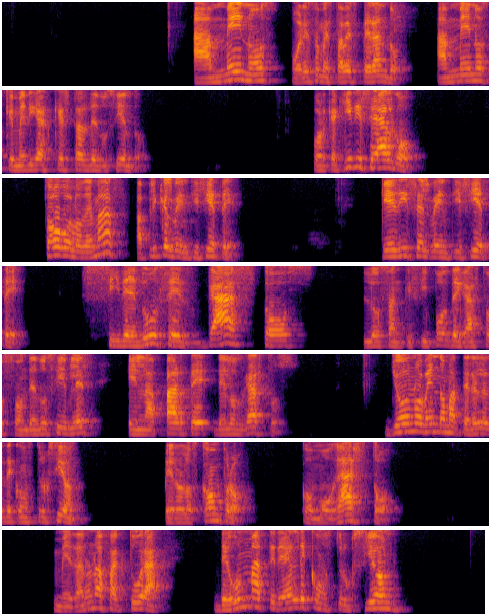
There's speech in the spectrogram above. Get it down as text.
A menos, por eso me estaba esperando, a menos que me digas qué estás deduciendo. Porque aquí dice algo. Todo lo demás aplica el 27. ¿Qué dice el 27? Si deduces gastos, los anticipos de gastos son deducibles en la parte de los gastos. Yo no vendo materiales de construcción, pero los compro como gasto. Me dan una factura de un material de construcción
